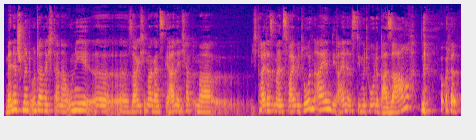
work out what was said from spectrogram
Managementunterricht an der Uni äh, äh, sage ich immer ganz gerne. Ich habe immer, äh, ich teile das immer in zwei Methoden ein. Die eine ist die Methode Bazar oder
